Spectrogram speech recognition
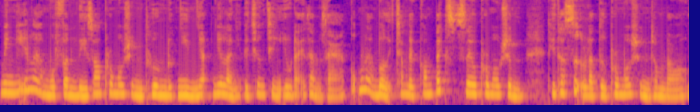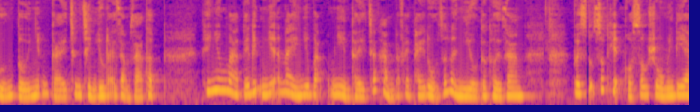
Mình nghĩ là một phần lý do promotion thường được nhìn nhận như là những cái chương trình ưu đãi giảm giá cũng là bởi trong cái context sale promotion thì thật sự là từ promotion trong đó hướng tới những cái chương trình ưu đãi giảm giá thật. Thế nhưng mà cái định nghĩa này như bạn cũng nhìn thấy chắc hẳn đã phải thay đổi rất là nhiều theo thời gian. Với sự xuất hiện của social media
